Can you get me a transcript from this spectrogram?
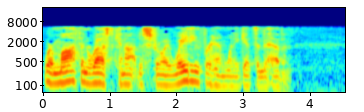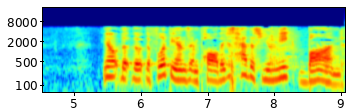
where moth and rust cannot destroy, waiting for him when he gets into heaven. You know, the, the, the Philippians and Paul, they just had this unique bond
